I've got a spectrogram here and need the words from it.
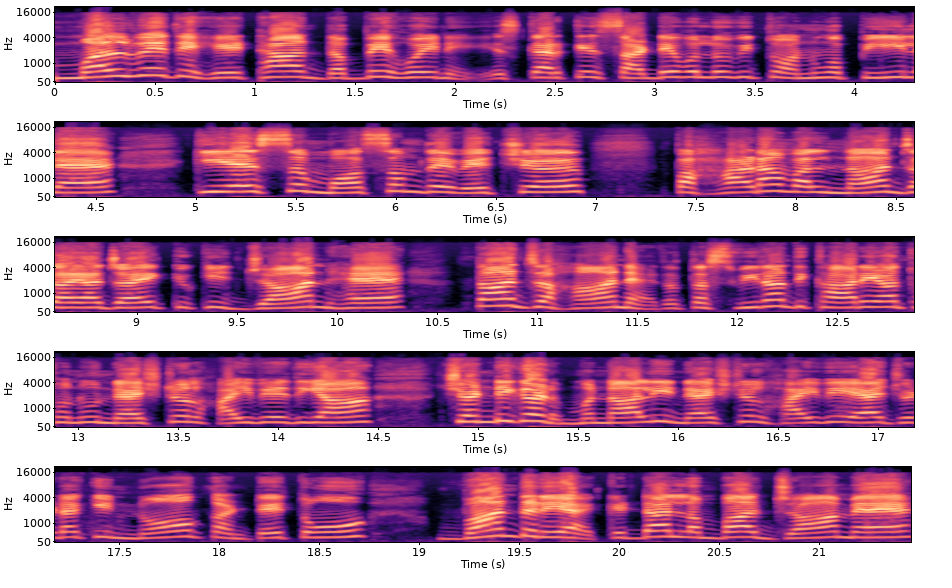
ਮਲਬੇ ਦੇ ਹੇਠਾਂ ਦੱਬੇ ਹੋਏ ਨੇ। ਇਸ ਕਰਕੇ ਸਾਡੇ ਵੱਲੋਂ ਵੀ ਤੁਹਾਨੂੰ ਅਪੀਲ ਹੈ ਕਿ ਇਸ ਮੌਸਮ ਦੇ ਵਿੱਚ ਪਹਾੜਾਂ ਵੱਲ ਨਾ ਜਾਇਆ ਜਾਏ, ਕਿਉਂਕਿ ਜਾਨ ਹੈ ਤਾਂ ਜਹਾਨ ਹੈ। ਤਾਂ ਤਸਵੀਰਾਂ ਦਿਖਾ ਰਹੇ ਹਾਂ ਤੁਹਾਨੂੰ ਨੈਸ਼ਨਲ ਹਾਈਵੇ ਦੀਆਂ। ਚੰਡੀਗੜ੍ਹ ਮਨਾਲੀ ਨੈਸ਼ਨਲ ਹਾਈਵੇ ਹੈ, ਜਿਹੜਾ ਕਿ 9 ਘੰਟੇ ਤੋਂ ਬੰਦ ਰਿਹਾ ਹੈ। ਕਿੱਡਾ ਲੰਬਾ ਜਾਮ ਹੈ।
